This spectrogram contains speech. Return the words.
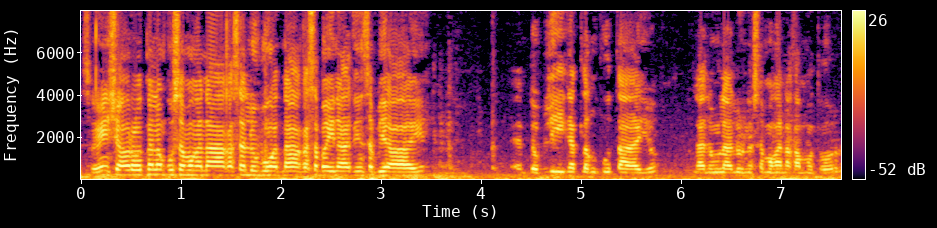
So yun, shoutout na lang po sa mga nakakasalubong at nakakasabay natin sa biyahe. And doble ingat lang po tayo, lalong lalo na sa mga nakamotor.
